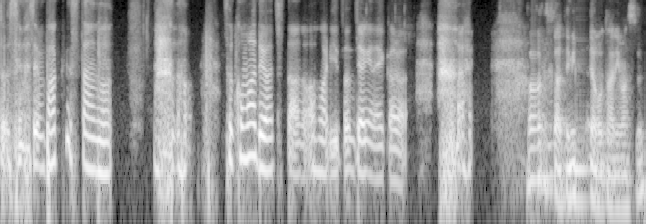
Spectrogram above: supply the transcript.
た？すみません、バックスターの、あの、そこまではちょっとあの、あまり存じ上げないから。はい。バクスターって見たことあります？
